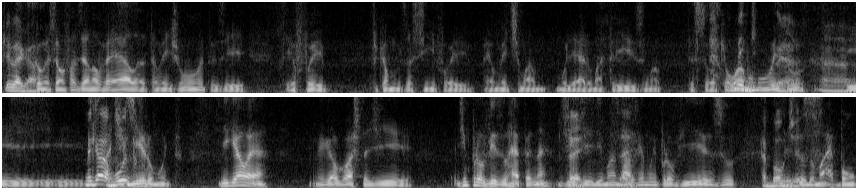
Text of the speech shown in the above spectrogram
Que legal. começamos a fazer a novela também juntos. E eu fui, ficamos assim, foi realmente uma mulher, uma atriz, uma pessoa que eu O amo Miguel- muito é, ah. e, e- Miguel é admiro muito. Miguel é. Miguel gosta de, de improviso, rapper, né? De, Sei, de, de mandar sei. ver no improviso. É bom e disso. tudo mais. É bom.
